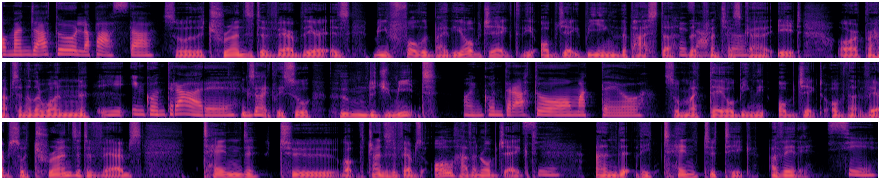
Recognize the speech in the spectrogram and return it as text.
Ho mangiato la pasta. So the transitive verb there is being followed by the object, the object being the pasta that Francesca ate. Or perhaps another one. I- incontrare. Exactly. So whom did you meet? Ho incontrato Matteo. So Matteo being the object of that verb. So transitive verbs tend to, well, the transitive verbs all have an object Sì. and they tend to take avere. Sì.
